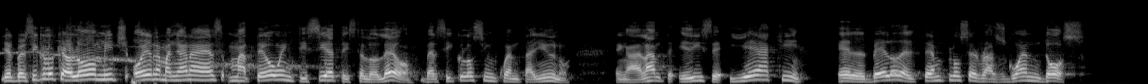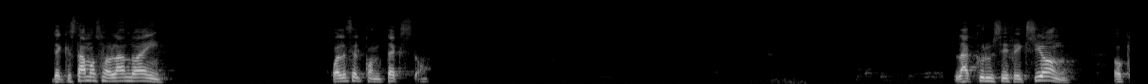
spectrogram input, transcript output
Y el versículo que habló Mitch hoy en la mañana es Mateo 27, y se lo leo, versículo 51 en adelante. Y dice, y he aquí, el velo del templo se rasgó en dos ¿De qué estamos hablando ahí? ¿Cuál es el contexto? La crucifixión, ¿ok?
